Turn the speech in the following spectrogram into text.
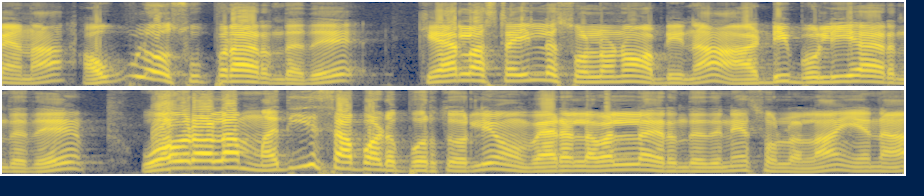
வேணாம். அவ்வளோ சூப்பராக இருந்தது. கேரளா ஸ்டைலில் சொல்லணும் அப்படின்னா அடிபொலியாக இருந்தது. ஓவராலாக மதிய சாப்பாடு பொறுத்தவரையிலையும் வேறு லெவலில் இருந்ததுன்னே சொல்லலாம். ஏன்னா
